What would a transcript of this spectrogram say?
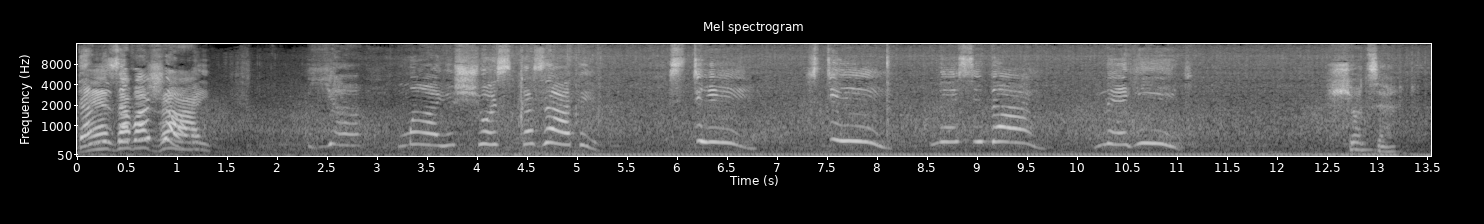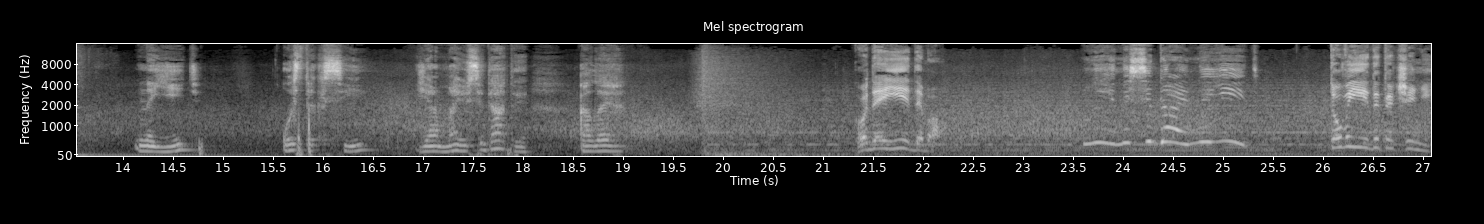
Та не заважай. Я маю щось сказати. Стій! Стій! Не сідай! Не їдь! Що це? Не їдь? Ось таксі. Я маю сідати, але Куди їдемо? ні, не сідай, не їдь! То ви їдете чи ні?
